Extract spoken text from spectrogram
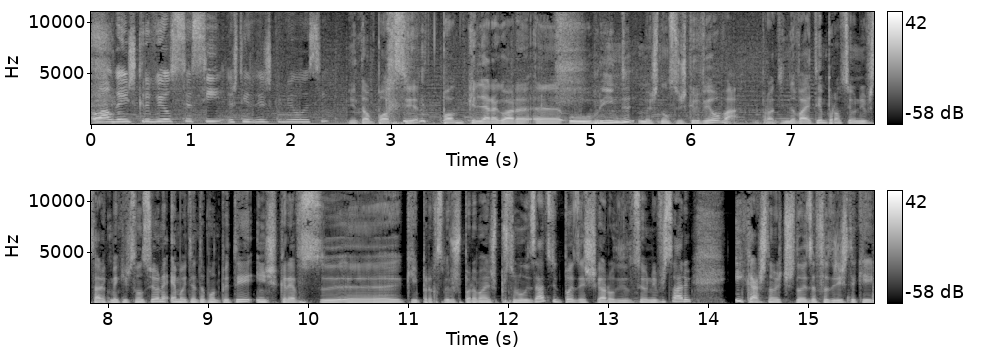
Ou alguém inscreveu-se assim, este escreveu assim. Então pode ser. Pode-me calhar agora ah, o brinde, mas se não se inscreveu, vá. Pronto, ainda vai tempo para o seu aniversário. Como é que isto funciona? m80.pt. Inscreve-se ah, aqui para receber os parabéns personalizados e depois é chegar o dia do seu aniversário. E cá estão estes dois a fazer isto aqui.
